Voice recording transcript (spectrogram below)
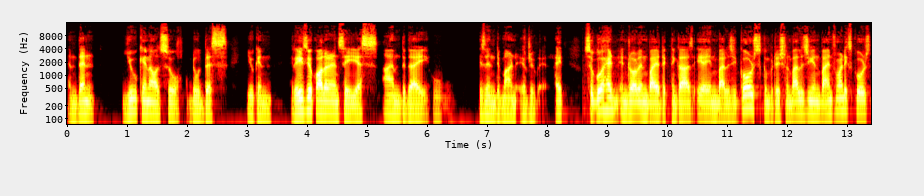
and then you can also do this. You can raise your collar and say, Yes, I'm the guy who is in demand everywhere, right? So go ahead, and enroll in Biotecnika's AI in Biology course, Computational Biology and Bioinformatics course,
